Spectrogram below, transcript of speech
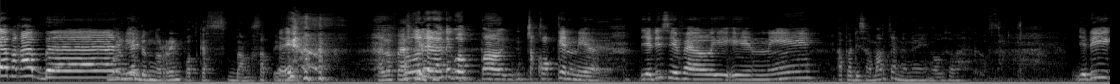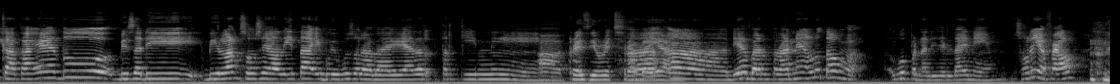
apa kabar? Emang dia Jadi- dengerin podcast bangsat ya. Halo Tunggu Feli. deh nanti gue cekokin ya. Jadi si Feli ini apa disamarkan namanya nggak usah lah. Jadi kakaknya tuh bisa dibilang sosialita ibu-ibu Surabaya ter- terkini. Ah, Crazy Rich Surabaya. Ah, ah. dia barterannya lu tau nggak? Gue pernah diceritain nih. Sorry ya Vel.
